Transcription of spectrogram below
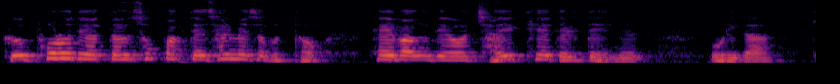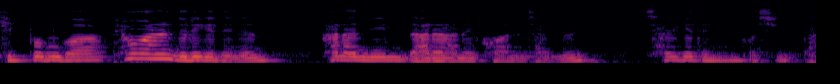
그 포로되었던 속박된 삶에서부터 해방되어 자유케 될 때에는 우리가 기쁨과 평안을 누리게 되는 하나님 나라 안에 거하는 삶을 살게 되는 것입니다.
